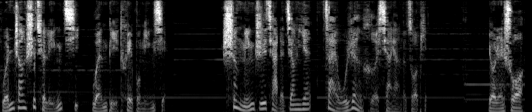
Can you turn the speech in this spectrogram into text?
文章失去灵气，文笔退步明显。盛名之下的江淹再无任何像样的作品。有人说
